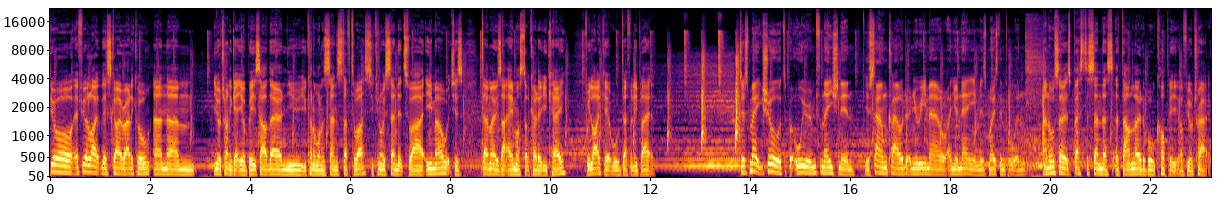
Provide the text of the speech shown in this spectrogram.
If you're if you're like this guy Radical and um, you're trying to get your beats out there and you, you kind of want to send stuff to us, you can always send it to our email, which is demos at amos.co.uk. If we like it, we'll definitely play it. Just make sure to put all your information in. Your SoundCloud and your email and your name is most important. And also, it's best to send us a downloadable copy of your track,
